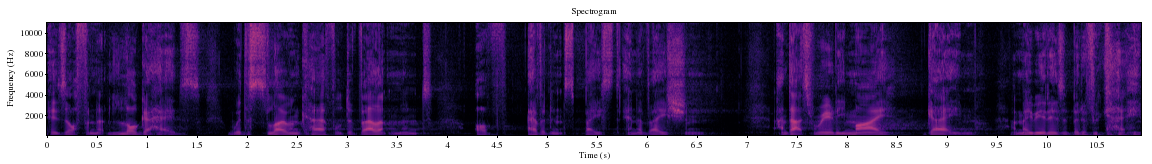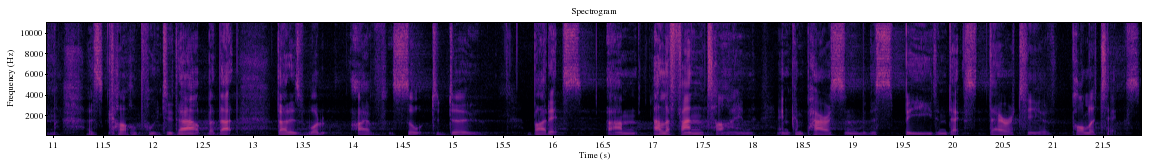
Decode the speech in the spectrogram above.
is often at loggerheads with the slow and careful development of evidence based innovation. And that's really my game. And maybe it is a bit of a game, as Carl pointed out, but that, that is what I've sought to do. But it's um, elephantine in comparison with the speed and dexterity of politics.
